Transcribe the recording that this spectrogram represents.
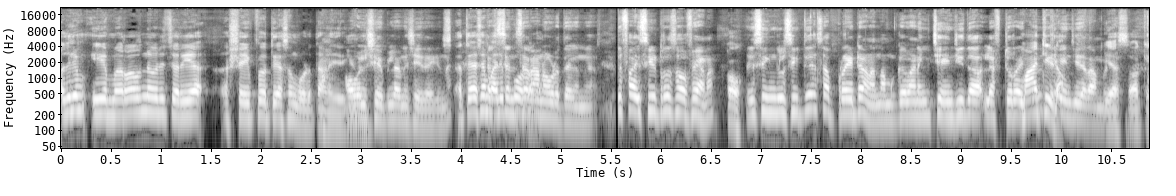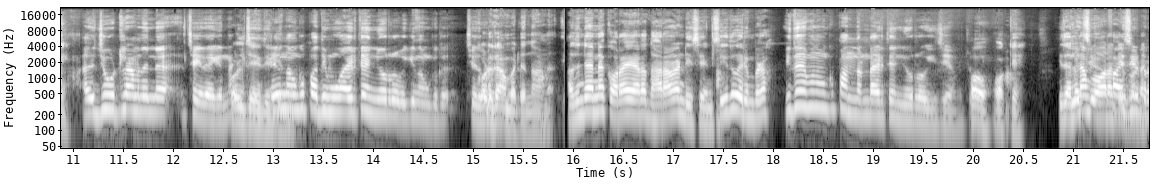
അതിലും ഈ മിററിന് ഒരു ചെറിയ ഷേപ്പ് വ്യത്യാസം കൊടുത്താണ് ഓവൽ ഷേപ്പിലാണ് ചെയ്തേക്കുന്നത്. അത്യാവശ്യം ആണ് കൊടുത്തേക്കുന്നത്. ഇത് ഫൈവ് സീറ്റർ സോഫയാണ്. ഇത് സിംഗിൾ സീറ്റ് സെപ്പറേറ്റ് ആണ്. നമുക്ക് വേണമെങ്കിൽ ചേഞ്ച് ചെയ്ത ലെഫ്റ്റ് റൈറ്റ് മാറ്റി ചേഞ്ച് ചെയ്താൽ പറ്റും. അത് ജൂട്ടിലാണ് ഇതിന്റെ ചെയ്തേക്കുന്നത്. ഇത് നമുക്ക് പതിമൂവായിരത്തി അഞ്ഞൂറ് രൂപയ്ക്ക് നമുക്ക് ചെയ്ത് കൊടുക്കാൻ പറ്റുന്നതാണ്. അതിന്റെ തന്നെ കുറെ ഏറെ ധാരാളം ഡിസൈൻസ് ഇത് വരുമ്പോഴോ? ഇത് നമുക്ക് പന്ത്രണ്ടായിരത്തി അഞ്ഞൂറ് രൂപയ്ക്ക് ചെയ്യാൻ പറ്റും. ഓ ഓക്കെ ഇതെല്ലാം ഫൈവ് സീറ്റർ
